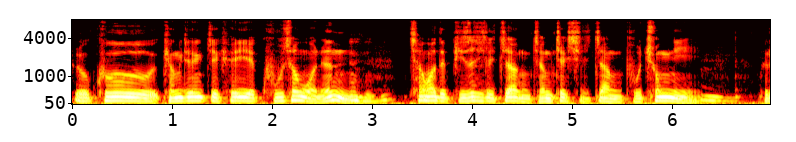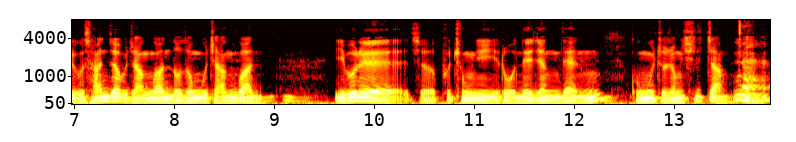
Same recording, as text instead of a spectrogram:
그리고 그 경제정책 회의의 구성원은 음. 청와대 비서실장, 정책실장, 부총리 음. 그리고 산자부 장관, 노동부 장관 음, 음. 이번에 저 부총리로 내정된 국무조정실장 네.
